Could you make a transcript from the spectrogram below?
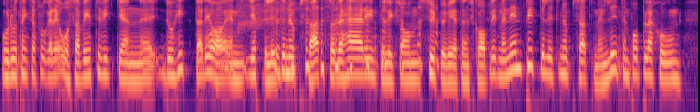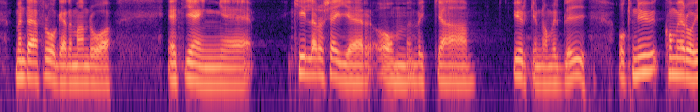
Och då tänkte jag fråga dig, Åsa, vet du vilken, eh, då hittade jag en jätteliten uppsats och det här är inte liksom supervetenskapligt, men det är en pytteliten uppsats med en liten population. Men där frågade man då ett gäng eh, killar och tjejer om vilka yrken de vill bli. Och nu kommer jag då,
